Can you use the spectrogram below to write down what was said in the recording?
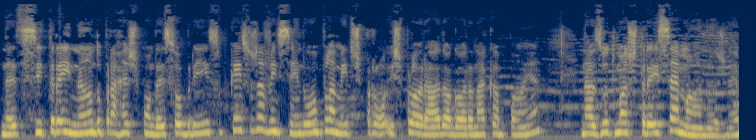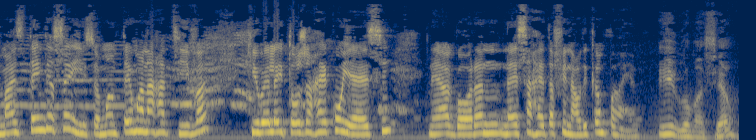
né, se treinando para responder sobre isso, porque isso já vem sendo amplamente explorado agora na campanha, nas últimas três semanas. Né? Mas tende a ser isso, é manter uma narrativa que o eleitor já reconhece né, agora nessa reta final de campanha. Igor Marcel?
